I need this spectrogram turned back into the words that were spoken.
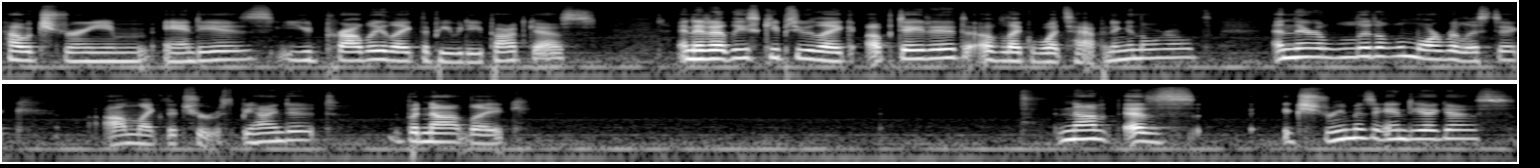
how extreme Andy is, you'd probably like the PBD podcast. and it at least keeps you like updated of like what's happening in the world. And they're a little more realistic on like the truth behind it, but not like not as extreme as Andy, I guess.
